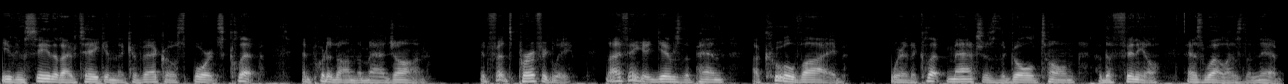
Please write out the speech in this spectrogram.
You can see that I've taken the Kaweco Sports clip and put it on the Majohn. It fits perfectly, and I think it gives the pen a cool vibe, where the clip matches the gold tone of the finial as well as the nib.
